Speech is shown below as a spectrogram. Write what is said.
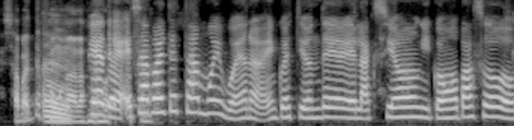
Esa parte fue eh, una de las Fíjate, esa parte está muy buena en cuestión de la acción y cómo pasó.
